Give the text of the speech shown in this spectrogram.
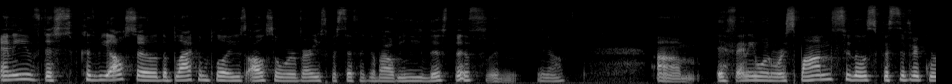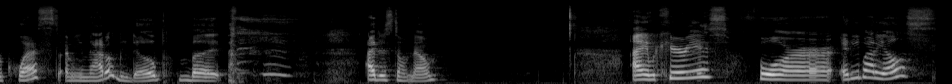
any of this, because we also, the black employees also were very specific about we need this, this, and you know, um, if anyone responds to those specific requests, I mean, that'll be dope, but I just don't know. I am curious for anybody else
